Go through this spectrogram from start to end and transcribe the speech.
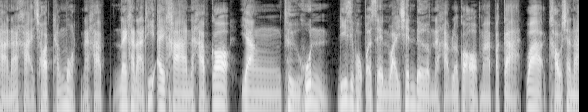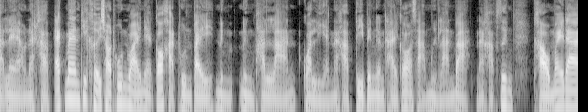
ถานะขาย short ทั้งหมดนะครับในขณะที่ไอคานนะครับก็ยังถือหุ้น 26%ไว้เช่นเดิมนะครับ แล้วก็ออกมาประกาศว่าเขาชนะแล้วนะครับแอคแมนที่เคย short หุ้นไว้เนี่ยก็ขาดทุนไป 1 1,000 ล้านกว่าเหรียญนนะครับ ตีเป็นเงินไทยก็ 30,000 ล้านบาทนะครับ ซึ่งเขาไม่ได้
